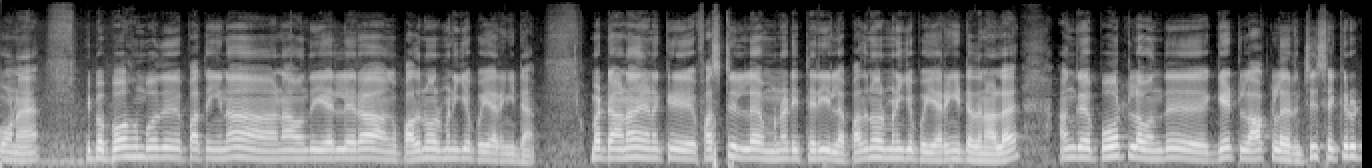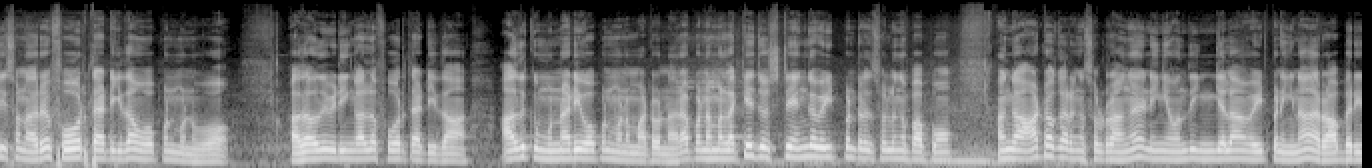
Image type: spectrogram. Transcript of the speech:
போனேன். இப்போ போகும்போது பார்த்தீங்கன்னா நான் வந்து ஏர்லியராக அங்கே பதினோரு மணிக்கே போய் இறங்கிட்டேன். பட் ஆனால் எனக்கு ஃபஸ்ட்டு இல்லை முன்னாடி தெரியல. பதினோரு மணிக்கே போய் இறங்கிட்டதுனால அங்கே போர்ட்டில் வந்து கேட் லாக்கில் இருந்துச்சு. செக்யூரிட்டி சொன்னார் ஃபோர் தேர்ட்டிக்கு தான் ஓப்பன் பண்ணுவோம். அதாவது விடிங்காலில் ஃபோர் தேர்ட்டி தான். அதுக்கு முன்னாடி ஓப்பன் பண்ண மாட்டோம்னாரு. அப்போ நம்ம லக்கேஜ் வச்சுட்டு எங்கே வெயிட் பண்ணுறது சொல்லுங்கள் பார்ப்போம் அங்கே ஆட்டோக்காரங்க சொல்கிறாங்க நீங்கள் வந்து இங்கெல்லாம் வெயிட் பண்ணிங்கன்னா ராபரி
